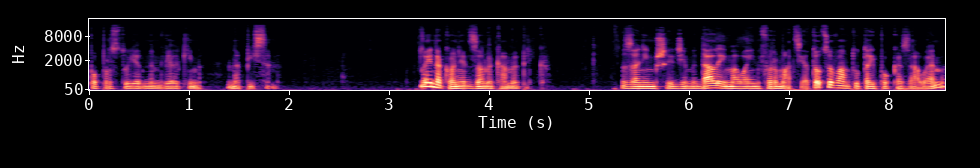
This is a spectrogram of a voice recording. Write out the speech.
po prostu jednym wielkim napisem. No i na koniec zamykamy plik. Zanim przejdziemy dalej, mała informacja. To, co Wam tutaj pokazałem,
